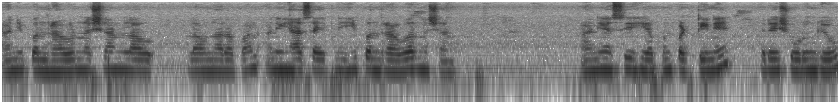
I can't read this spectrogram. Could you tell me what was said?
आणि पंधरावर नशाण लाव लावणार आपण आणि ह्या साईडनेही पंधरावर नशाण. आणि असे हे आपण पट्टीने रेश ओढून घेऊ.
